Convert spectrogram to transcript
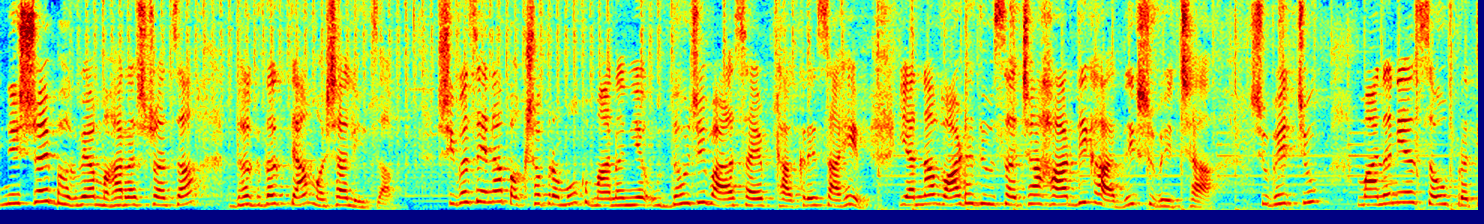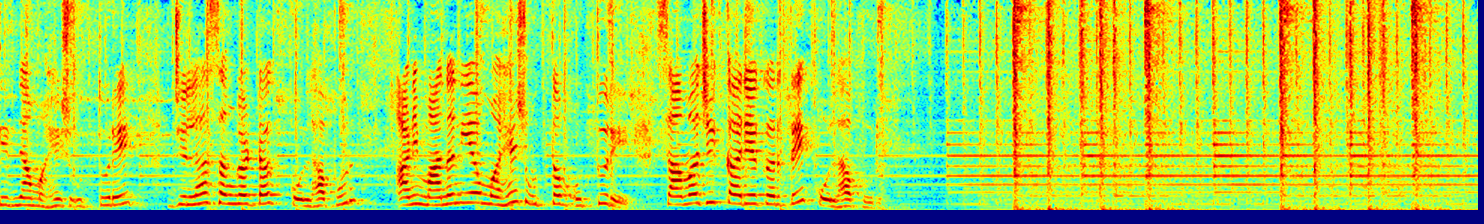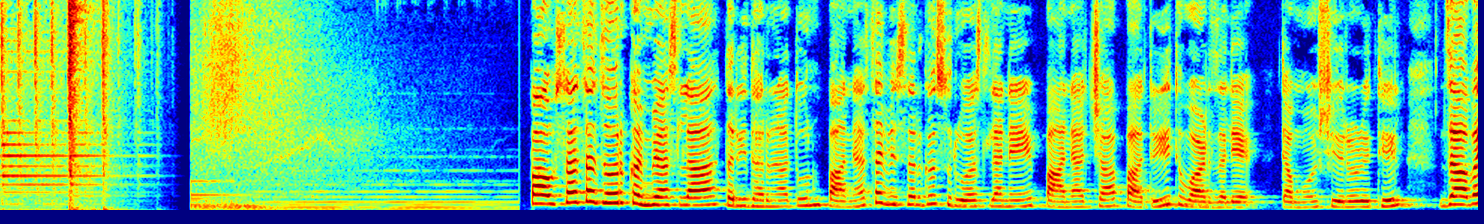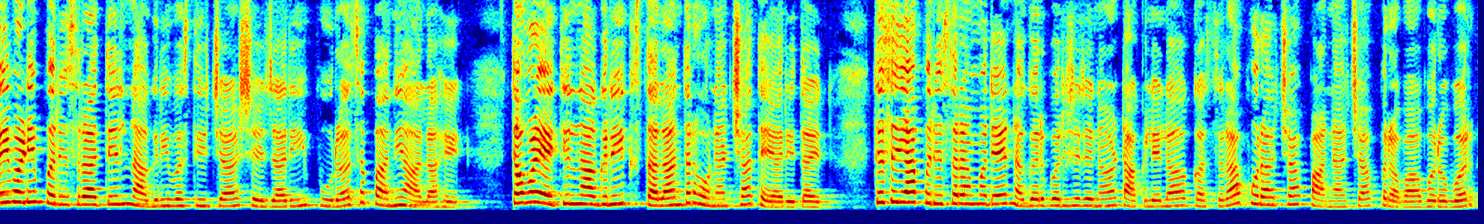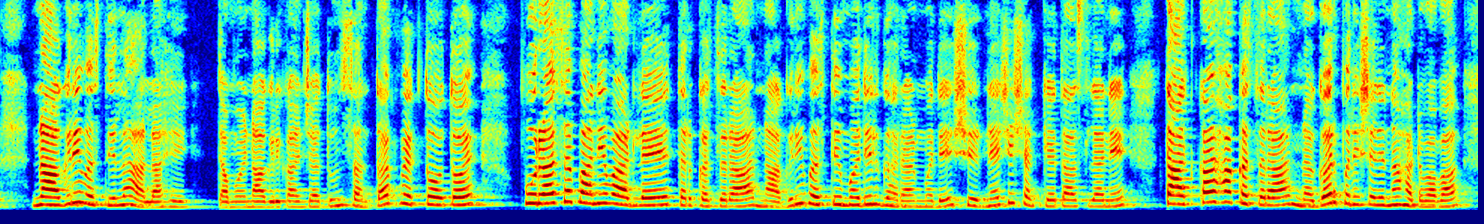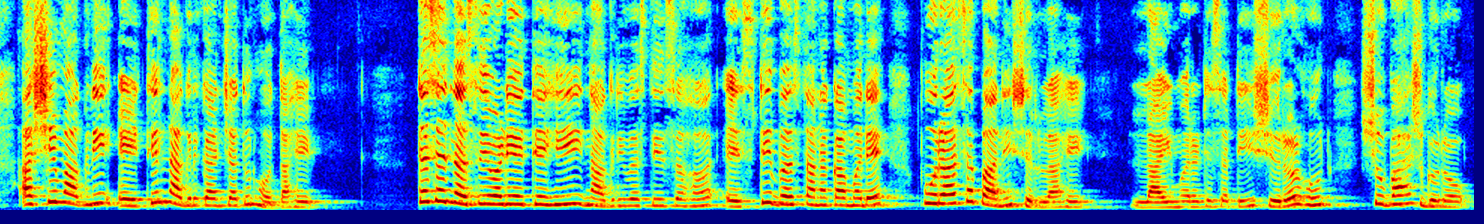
निश्चय भगव्या महाराष्ट्राचा धगधगत्या मशालीचा. शिवसेना पक्षप्रमुख माननीय उद्धवजी बाळासाहेब ठाकरे साहेब यांना वाढदिवसाच्या हार्दिक हार्दिक शुभेच्छा. शुभेच्छुक माननीय सौ प्रतिज्ञा महेश उत्तुरे जिल्हा संघटक कोल्हापूर आणि माननीय महेश उत्तम उत्तुरे सामाजिक कार्यकर्ते कोल्हापूर. पावसाचा जोर कमी असला तरी धरणातून पाण्याचा विसर्ग सुरू असल्याने पाण्याच्या पातळीत वाढ झाली आहे. त्यामुळे शिरोळ येथील जावईवाडी परिसरातील नागरी वस्तीच्या शेजारी पुराचं पाणी आलं आहे. त्यामुळे येथील नागरिक स्थलांतर होण्याच्या तयारीत आहेत. तसे या परिसरामध्ये नगर परिषदेनं टाकलेला कचरा पुराच्या पाण्याच्या प्रवाहाबरोबर नागरी वस्तीला आला आहे. त्यामुळे नागरिकांच्यातून संताप व्यक्त होतोय. पुराचं पाणी वाढले तर कचरा नागरी वस्तीमधील घरांमध्ये शिरण्याची शक्यता असल्याने तात्काळ हा कचरा नगर परिषदेनं हटवावा अशी मागणी येथील नागरिकांच्यातून होत आहे. तसेच नसेवाडी येथेही नागरी वस्तीसह एस टी बस स्थानकामध्ये पुराचं पाणी शिरलं आहे. लाई मराठीसाठी शिरळहून सुभाष गुरव.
